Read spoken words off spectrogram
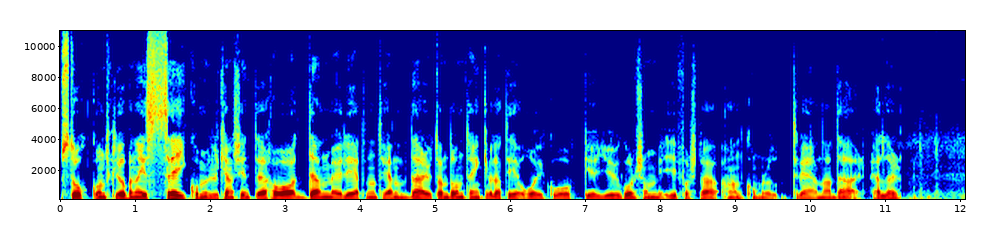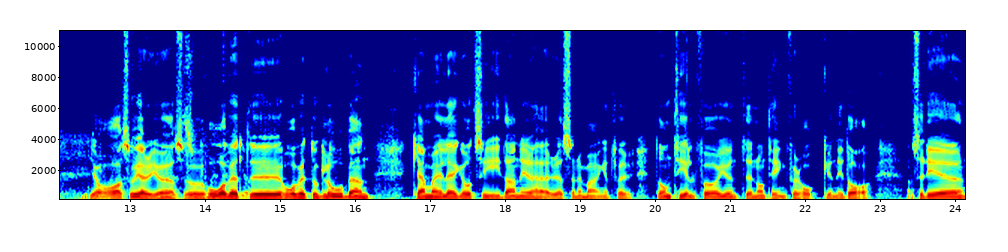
Stockholmsklubbarna i sig kommer väl kanske inte ha den möjligheten att träna där utan de tänker väl att det är AIK och eh, Djurgården som i första hand kommer att träna där, eller? Ja, så är det ju. Alltså, hovet, eh, hovet och Globen kan man ju lägga åt sidan i det här resonemanget för de tillför ju inte någonting för hockeyn idag. Alltså det,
